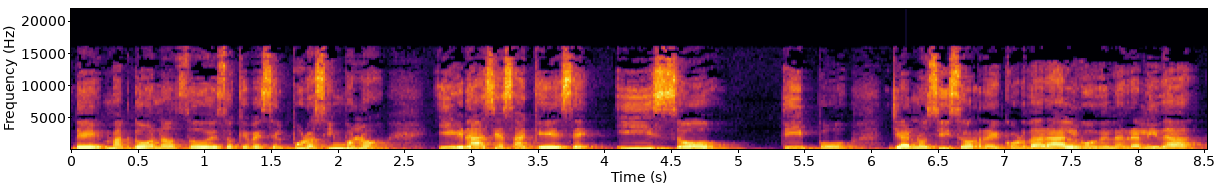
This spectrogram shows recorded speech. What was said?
de McDonald's, todo eso que ves el puro símbolo y gracias a que ese hizo tipo ya nos hizo recordar algo de la realidad,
